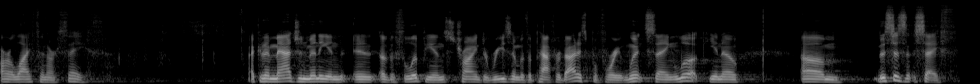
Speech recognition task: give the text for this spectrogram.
our life and our faith. I can imagine many in, in, of the Philippians trying to reason with Epaphroditus before he went, saying, Look, you know, um, this isn't safe.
